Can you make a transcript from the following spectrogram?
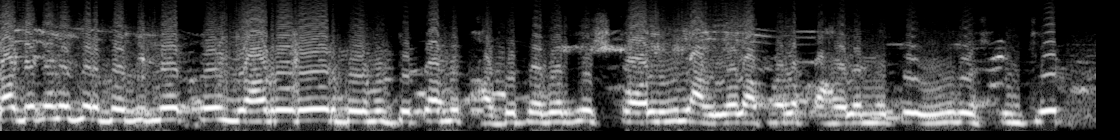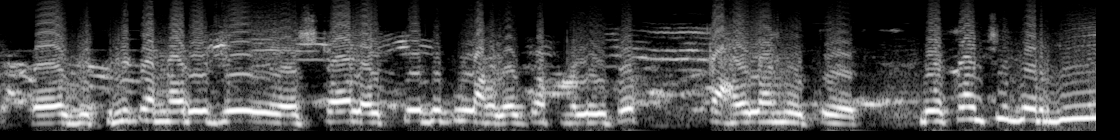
या ठिकाणी जर बघितलं तर या रोडवर दोन्ही ठिकाणी खाद्यपदार्थ स्टॉलही लागलेला आपल्याला पाहायला मिळते. विविध वस्तूंचे विक्री करणारे जे स्टॉल आहेत ते देखील लागल्याचं आपल्याला इथे पाहायला मिळतं. लोकांची गर्दी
